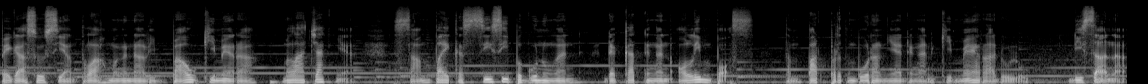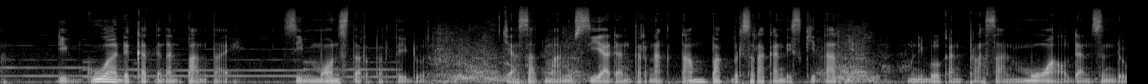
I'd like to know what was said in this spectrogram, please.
Pegasus yang telah mengenali bau kimera melacaknya sampai ke sisi pegunungan dekat dengan Olympos, tempat pertempurannya dengan Kimera dulu. Di sana, di gua dekat dengan pantai, si monster tertidur. Jasad manusia dan ternak tampak berserakan di sekitarnya, menimbulkan perasaan mual dan sendu.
